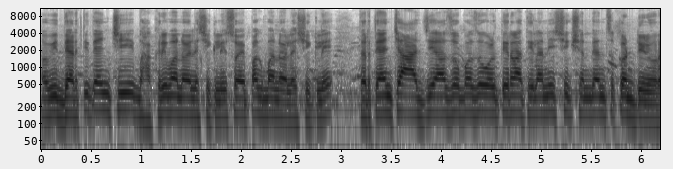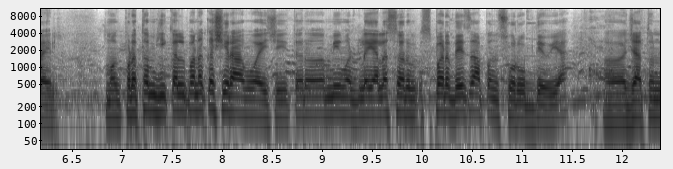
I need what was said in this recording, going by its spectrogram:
विद्यार्थी त्यांची भाकरी बनवायला शिकले स्वयंपाक बनवायला शिकले तर त्यांच्या आजी आजोबाजवळ ते राहतील आणि शिक्षण त्यांचं कंटिन्यू राहील. मग प्रथम ही कल्पना कशी राबवायची? तर मी म्हटलं याला सर स्पर्धेचं आपण स्वरूप देऊया. ज्यातून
